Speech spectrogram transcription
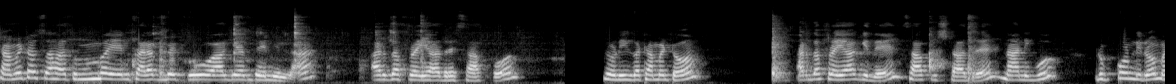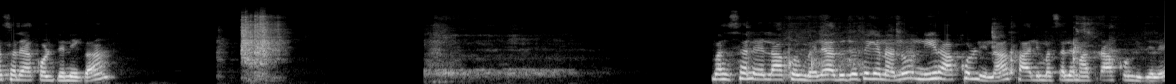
ಟೊಮೆಟೊ ಸಹ ತುಂಬ ಏನು ಕರಗಬೇಕು ಹಾಗೆ ಅಂತ ಏನಿಲ್ಲ. ಅರ್ಧ ಫ್ರೈ ಆದರೆ ಸಾಕು. ನೋಡಿ ಈಗ ಟೊಮೆಟೊ ಅರ್ಧ ಫ್ರೈ ಆಗಿದೆ. ಸಾಕು ಇಷ್ಟ ಆದರೆ ನಾನಿಗೂ ರುಬ್ಕೊಂಡಿರೋ ಮಸಾಲೆ ಹಾಕ್ಕೊಳ್ತೀನಿ ಈಗ. ಮಸಾಲೆ ಎಲ್ಲ ಹಾಕೊಂಡ್ಮೇಲೆ ಅದ್ರ ಜೊತೆಗೆ ನಾನು ನೀರು ಹಾಕೊಳ್ಳಿಲ್ಲ, ಖಾಲಿ ಮಸಾಲೆ ಮಾತ್ರ ಹಾಕೊಂಡಿದ್ದೇನೆ.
